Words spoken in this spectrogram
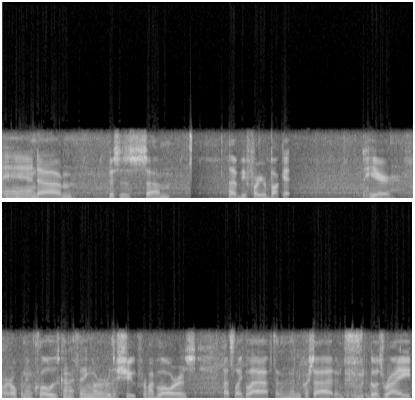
And um, this is um, that would be for your bucket here for open and close kind of thing or the chute for my blowers. that's like left and then you push that and it goes right.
